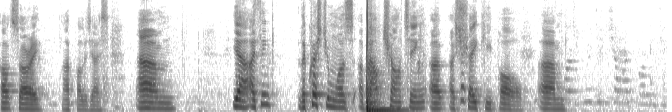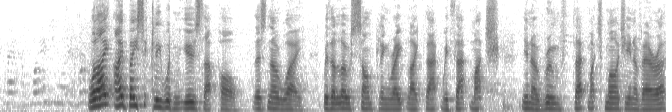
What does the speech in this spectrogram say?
oh, sorry, I apologize. Um, yeah, I think the question was about charting a, a shaky poll. Um, well, I, I basically wouldn't use that poll. There's no way with a low sampling rate like that, with that much, you know, room, that much margin of error.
